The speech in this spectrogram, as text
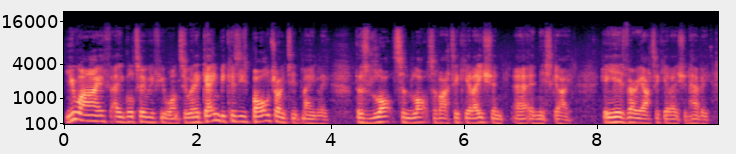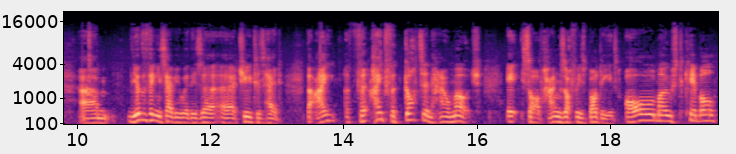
You are able to if you want to, and again, because he's ball jointed mainly, there's lots and lots of articulation uh, in this guy. He is very articulation heavy. Um, the other thing he's heavy with is a, a cheetah's head that I I'd forgotten how much it sort of hangs off his body. It's almost kibble,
